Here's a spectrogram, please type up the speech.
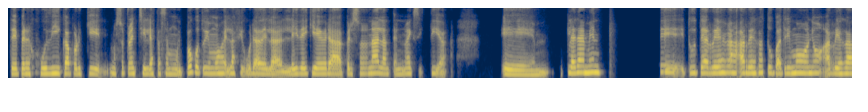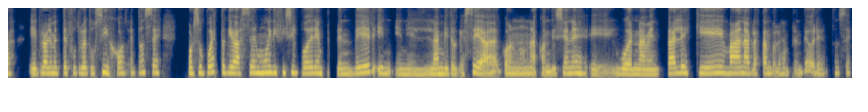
te perjudica porque nosotros en Chile hasta hace muy poco tuvimos la figura de la ley de quiebra personal, antes no existía. Eh, claramente tú te arriesgas, arriesgas tu patrimonio, arriesgas eh, probablemente el futuro de tus hijos. Entonces, por supuesto que va a ser muy difícil poder emprender en, el ámbito que sea, con unas condiciones eh, gubernamentales que van aplastando a los emprendedores. Entonces,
